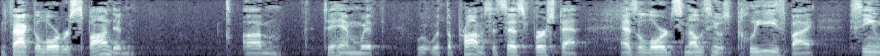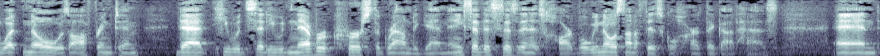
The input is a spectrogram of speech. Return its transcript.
In fact, the Lord responded um, to him with, with, the promise. It says first that as the Lord smelled this, he was pleased by seeing what Noah was offering to him, that he would said he would never curse the ground again. And he said this is in his heart. Well, we know it's not a physical heart that God has. And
